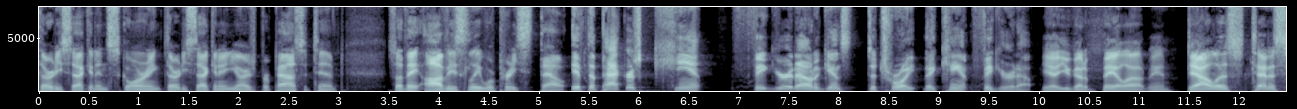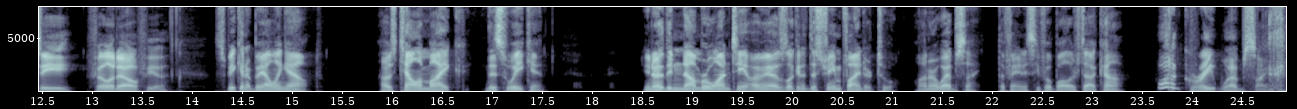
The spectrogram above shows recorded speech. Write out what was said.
32nd in scoring, 32nd in yards per pass attempt. So they obviously were pretty stout. If the Packers can't figure it out against Detroit, they can't figure it out. Yeah, you got to bail out, man. Dallas, Tennessee, Philadelphia. Speaking of bailing out, I was telling Mike this weekend, you know the number one team? I mean, I was looking at the Stream Finder tool on our website, thefantasyfootballers.com. What a great website.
